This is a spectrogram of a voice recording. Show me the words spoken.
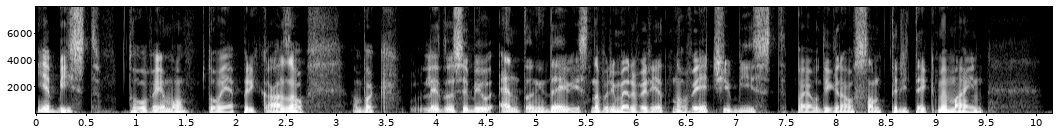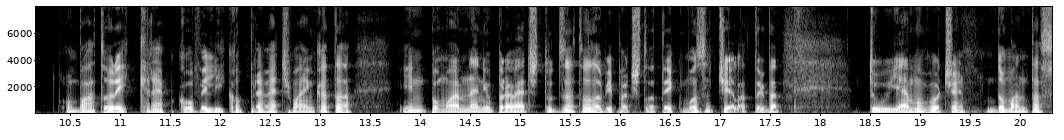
je bist, to vemo, to je prikazal, ampak letos je bil Anthony Davis, naprimer, verjetno večji bist, pa je odigral sam tri tekme manj. Oba torej krepko, veliko preveč manjkata in po mojem mnenju preveč tudi zato, da bi pač to tekmo začela. Tako da tu je mogoče Domantas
